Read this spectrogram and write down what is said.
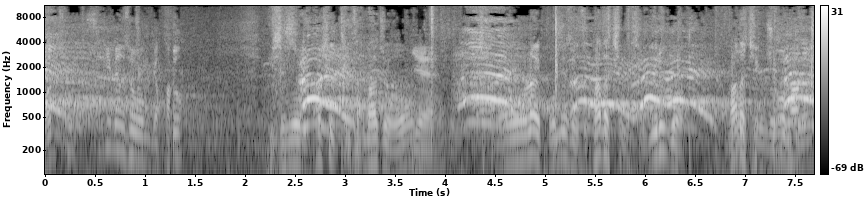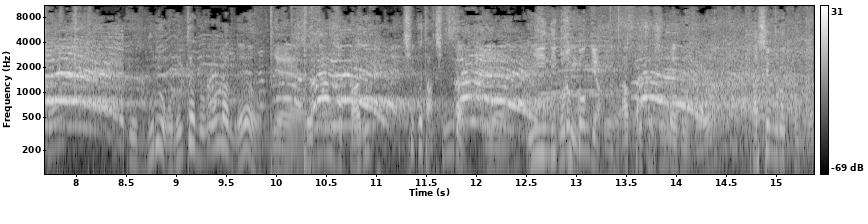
원투 숙이면서 공격. 또 이성희 사실 대단하죠. 예. 워낙에 보면서 받아치고 있어요. 이런 거 받아치는 거. 주고받고. 물이 오를 때도 올랐네요. 예. 저기서 body 치고 다칩니다. 예. 이 knee kick. 무릎 공격. 예, 앞으로 조심해야 되죠. 다시 무릎 공격.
